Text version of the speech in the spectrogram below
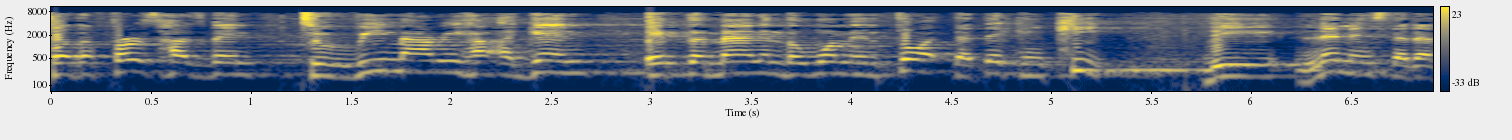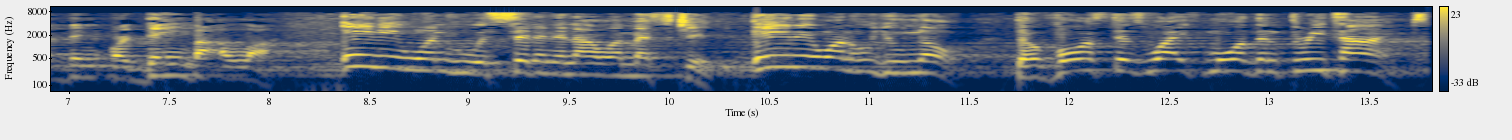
for the first husband to remarry her again if the man and the woman thought that they can keep the limits that have been ordained by Allah. Anyone who is sitting in our masjid, anyone who you know, divorced his wife more than three times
